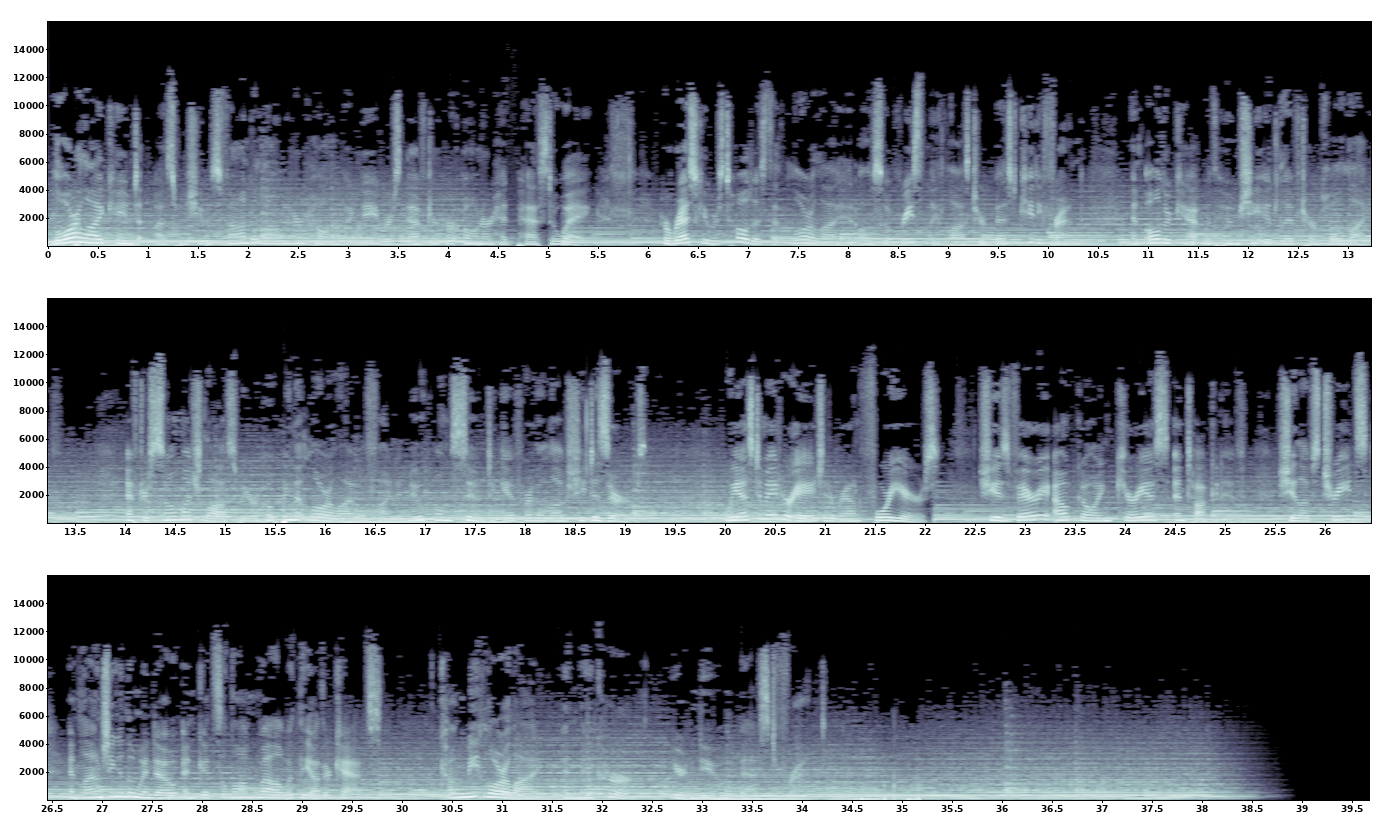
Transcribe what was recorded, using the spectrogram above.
Loreli came to us when she was found alone in her home by neighbors after her owner had passed away. Her rescuers told us that Loreli had also recently lost her best kitty friend, an older cat with whom she had lived her whole life. After so much loss, we are hoping that Loreli will find a new home soon to give her the love she deserves. We estimate her age at around four years. She is very outgoing, curious, and talkative. She loves treats and lounging in the window and gets along well with the other cats. Come meet Loreli and make her your new best friend.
